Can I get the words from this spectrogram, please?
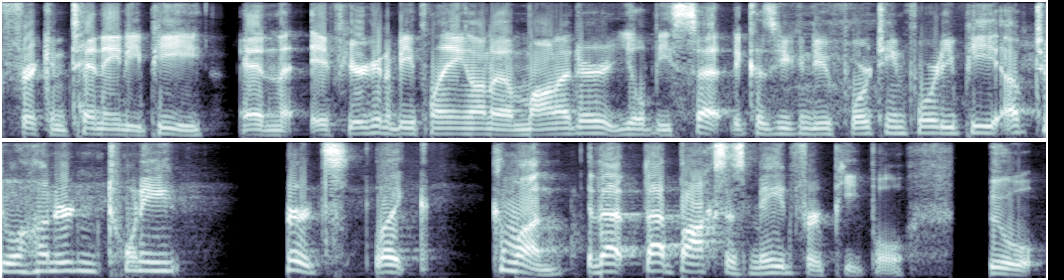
freaking 1080p. And if you're going to be playing on a monitor, you'll be set because you can do 1440p up to 120 hertz. Like, come on, that that box is made for people who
